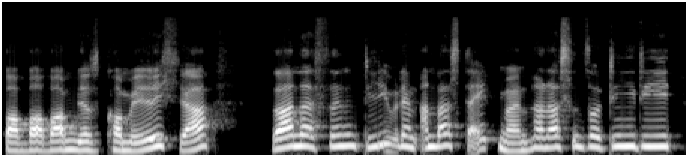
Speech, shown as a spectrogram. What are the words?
bam, bam, bam, jetzt komme ich, ja, sondern das sind die mit dem Understatement. Ne? Das sind so die, die,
